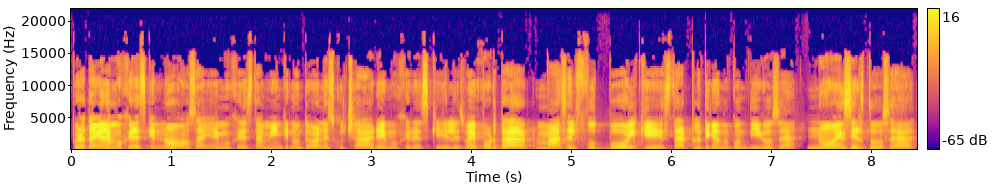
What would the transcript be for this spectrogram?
pero también hay mujeres que no, o sea, hay mujeres también que no te van a escuchar, hay mujeres que les va a importar más el fútbol que estar platicando contigo, o sea, no es cierto, o sea,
